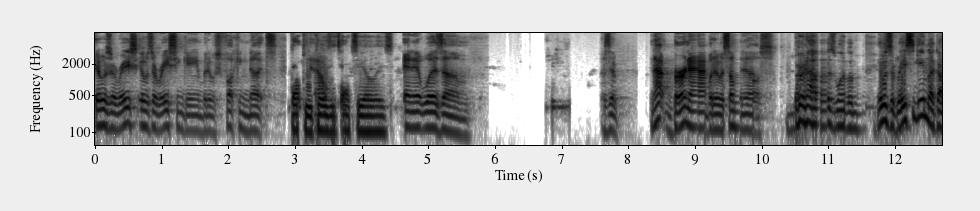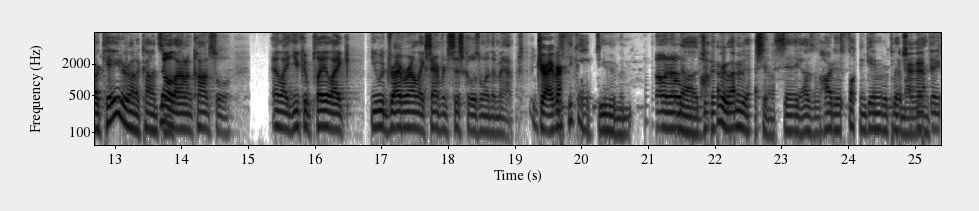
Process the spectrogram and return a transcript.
it was a race it was a racing game, but it was fucking nuts, Thank you, I don't- Crazy Taxi, always. and it was um, was it not Burnout, but it was something else. Burnout was one of them. It was a racing game, like arcade or on a console. No, like on a console, and like you could play like you would drive around like San Francisco as one of the maps. Driver. I think I do. remember- Oh no, No, fuck, Driver, I remember that shit on Sega. That was the hardest fucking game I ever played I'm in my life. think.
